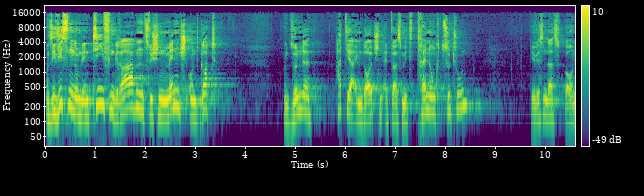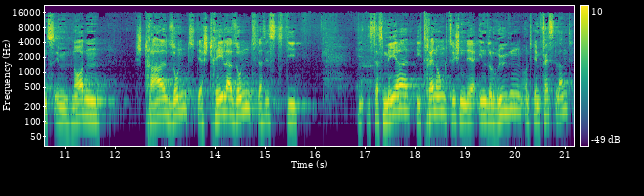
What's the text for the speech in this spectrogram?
Und sie wissen um den tiefen Graben zwischen Mensch und Gott. Und Sünde hat ja im Deutschen etwas mit Trennung zu tun. Wir wissen das bei uns im Norden Stralsund, der Strehlersund, das ist, die, ist das Meer, die Trennung zwischen der Insel Rügen und dem Festland.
